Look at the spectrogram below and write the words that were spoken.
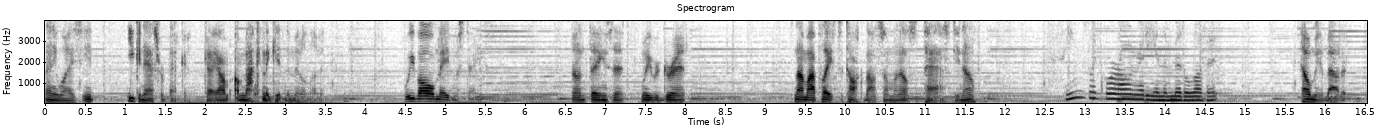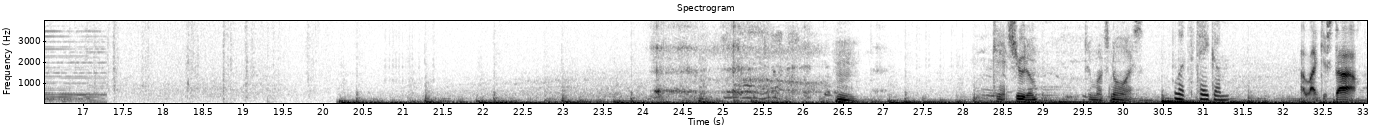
Anyways, you, you can ask Rebecca, okay? I'm, I'm not gonna get in the middle of it. We've all made mistakes. Done things that we regret. It's not my place to talk about someone else's past, you know? Seems like we're already in the middle of it. Tell me about it. Hmm. Can't shoot him. Much noise. Let's take him. I like your style.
